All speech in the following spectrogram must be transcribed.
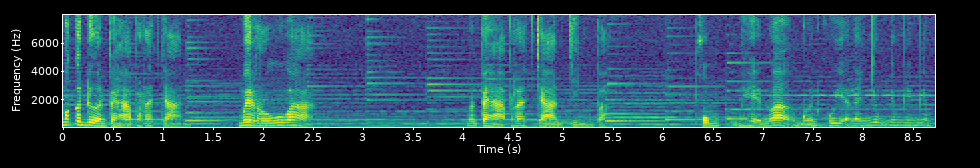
มันก็เดินไปหาพระอาจารย์ ไม่รู้ว่า มันไปหาพระอาจารย์จริงเปล่าผมเห็นว่าเหมือนคุยอะไรยุ่มยุ่มยุ่มยุ่ม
